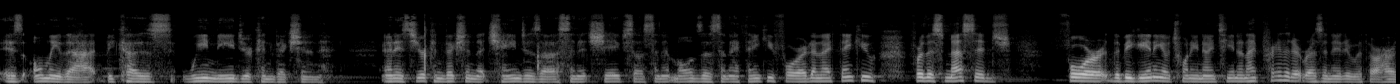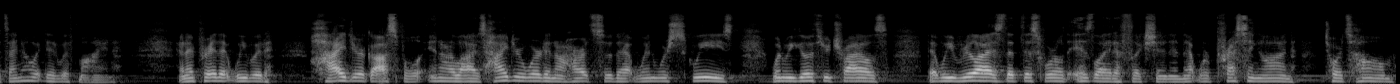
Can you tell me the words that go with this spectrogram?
is only that because we need your conviction. And it's your conviction that changes us and it shapes us and it molds us. And I thank you for it. And I thank you for this message for the beginning of 2019. And I pray that it resonated with our hearts. I know it did with mine. And I pray that we would hide your gospel in our lives, hide your word in our hearts so that when we're squeezed, when we go through trials, that we realize that this world is light affliction and that we're pressing on towards home,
